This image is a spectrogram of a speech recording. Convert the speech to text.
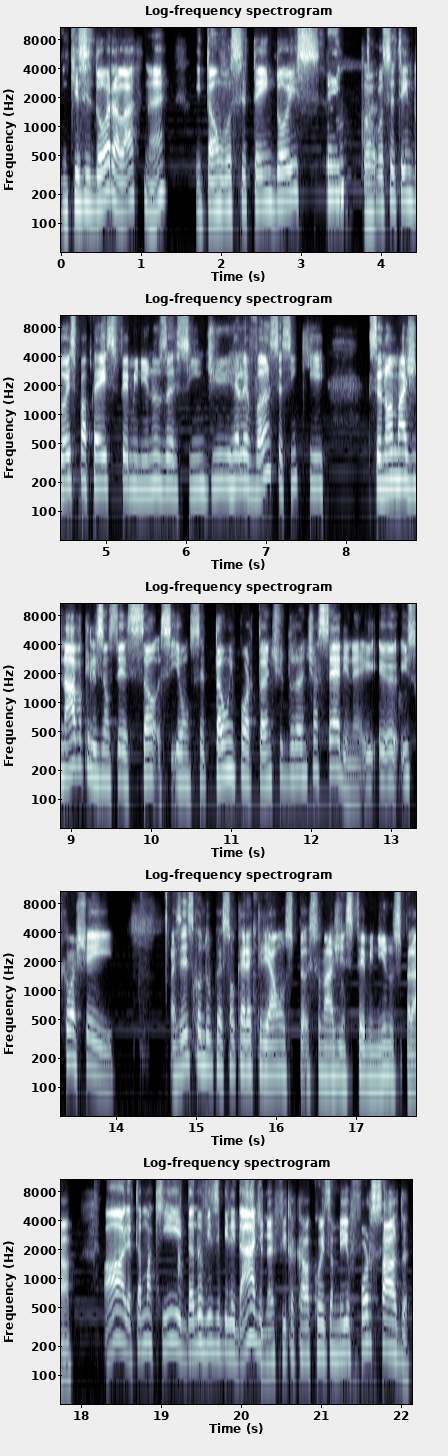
inquisidora lá, né? Então você tem dois Sim. você tem dois papéis femininos assim de relevância assim que você não imaginava que eles iam ser, são, iam ser tão importantes durante a série, né? E, e- isso que eu achei. Às vezes, quando o pessoal quer criar uns personagens femininos para, Olha, estamos aqui dando visibilidade. né, fica aquela coisa meio forçada.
